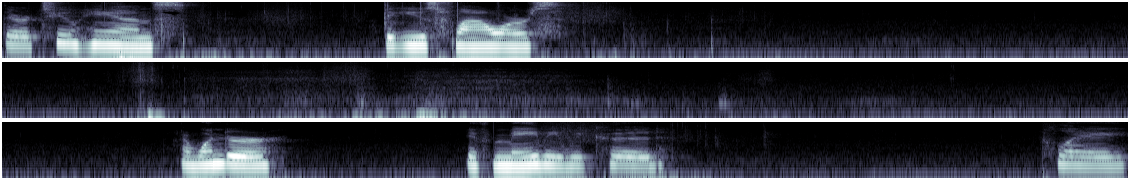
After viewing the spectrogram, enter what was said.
There are two hands that use flowers. I wonder if maybe we could play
